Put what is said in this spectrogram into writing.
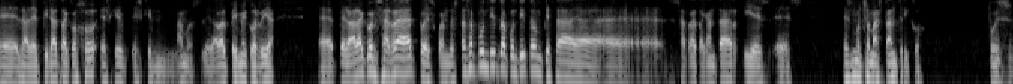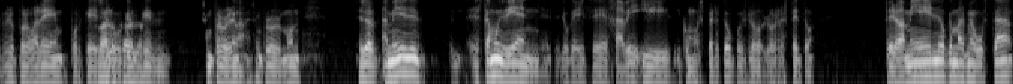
eh, la del pirata cojo es que, es que, vamos, le daba el pie y me corría. Eh, pero ahora con Sarrat, pues cuando estás a puntito a puntito empieza eh, Sarrat a cantar y es, es, es mucho más tántrico. Pues lo probaré porque es algo que, es un problema, es un problemón. Pero a mí está muy bien lo que dice Javi y, como experto pues lo, respeto. Pero a mí lo que más me gusta,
